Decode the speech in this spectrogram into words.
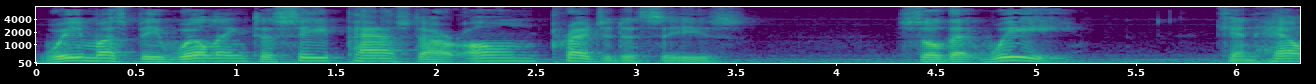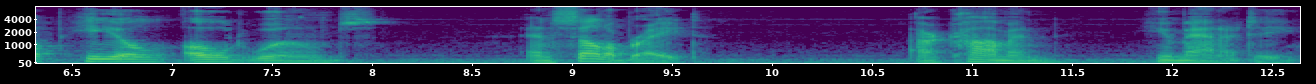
we must be willing to see past our own prejudices so that we can help heal old wounds and celebrate our common humanity.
